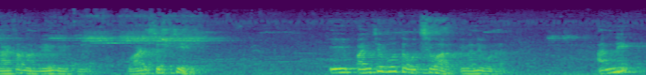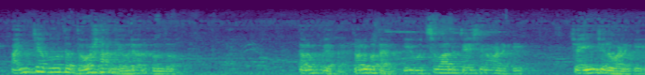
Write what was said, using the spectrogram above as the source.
దాంట్లో మనం ఏమి వాడి సృష్టి ఈ పంచభూత ఉత్సవాలు ఇవన్నీ కూడా అన్ని పంచభూత దోషాలు ఎవరెవరికి ఉందో తొలుపుతాయి తొలుపుతాయి. ఈ ఉత్సవాలు చేసిన వాడికి చేయించిన వాడికి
